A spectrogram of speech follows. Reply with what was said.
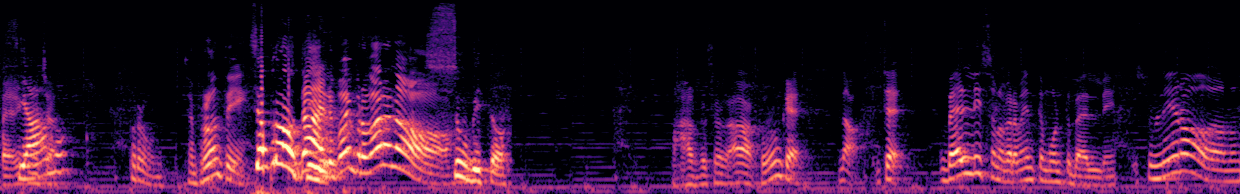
Eh, Siamo pronti. Siamo pronti? Siamo pronti! Dai, lo puoi provare o no? Subito. Ah, comunque, no, cioè, belli sono veramente molto belli. Sul nero non,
